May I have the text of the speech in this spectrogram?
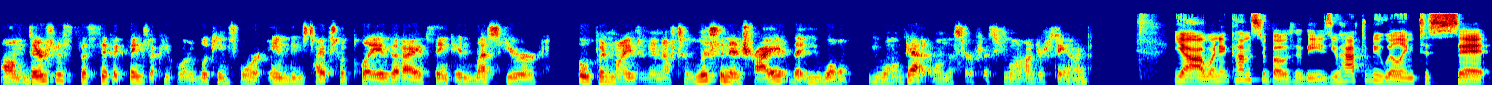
um, there's just specific things that people are looking for in these types of play that I think unless you're open-minded enough to listen and try it that you won't you won't get on the surface. You won't understand. Yeah when it comes to both of these you have to be willing to sit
